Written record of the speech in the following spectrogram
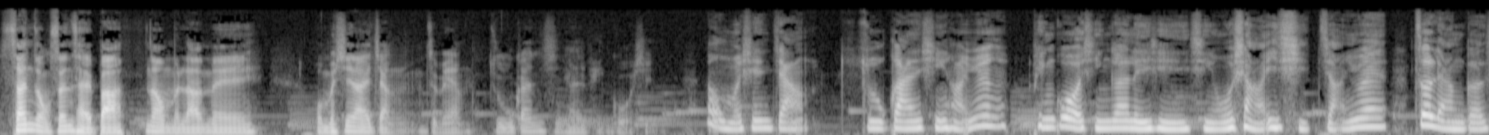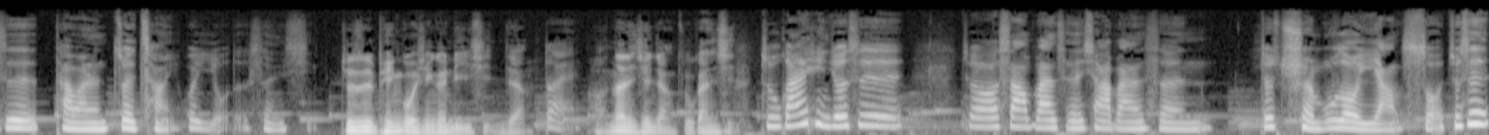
三种身材吧。那我们蓝莓，我们先来讲怎么样？竹竿型还是苹果型？那我们先讲竹竿型哈，因为苹果型跟梨形型，我想一起讲，因为这两个是台湾人最常会有的身形。就是苹果型跟梨型这样。对，好，那你先讲竹竿型。竹竿型就是就上半身、下半身就全部都一样瘦，就是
